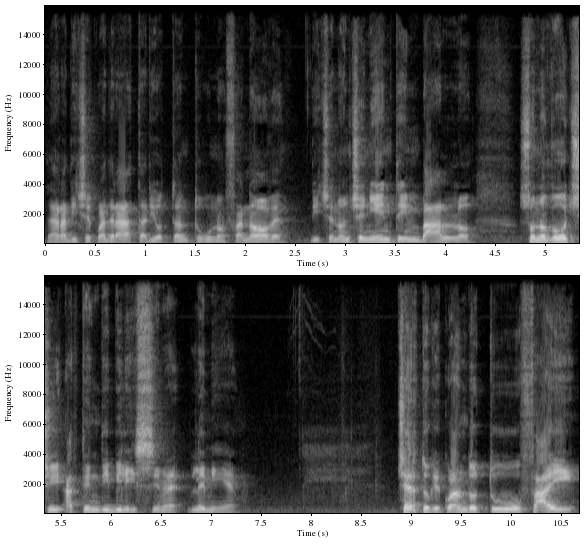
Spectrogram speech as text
la radice quadrata di 81 fa 9 dice non c'è niente in ballo, sono voci attendibilissime le mie. Certo che quando tu fai,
